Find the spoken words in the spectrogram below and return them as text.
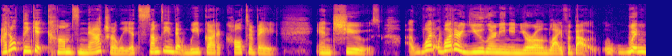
I don't think it comes naturally. It's something that we've got to cultivate and choose. What what are you learning in your own life about when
